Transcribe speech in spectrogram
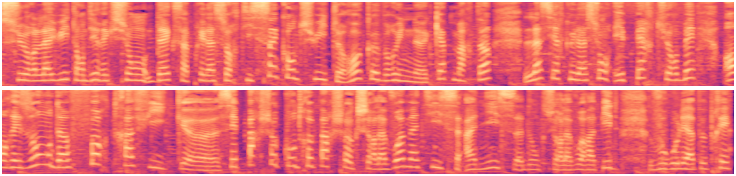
sur la 8 en direction d'Aix après la sortie 58 Roquebrune Cap-Martin, la circulation est perturbée en raison d'un fort trafic. C'est pare-choc contre pare-choc sur la voie Matisse à Nice, donc sur la voie rapide, vous roulez à peu près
